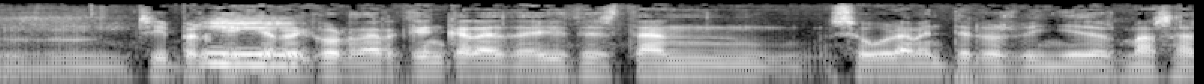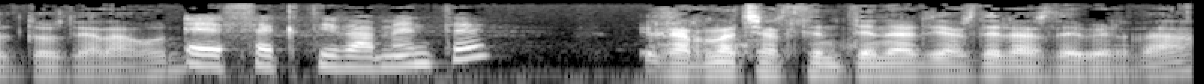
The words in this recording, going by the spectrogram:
Mm, sí, porque hay que recordar que en Calatayud están seguramente los viñedos más altos de Aragón. Efectivamente garnachas centenarias de las de verdad.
